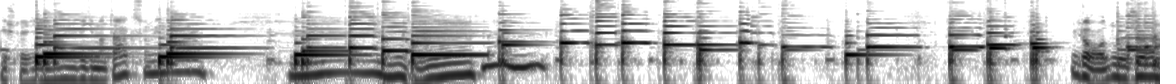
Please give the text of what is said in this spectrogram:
И что здесь? Видимо, так, с минор. Да, лучше.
